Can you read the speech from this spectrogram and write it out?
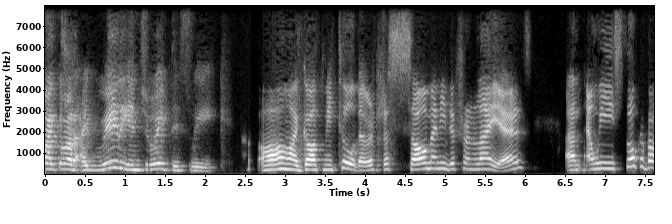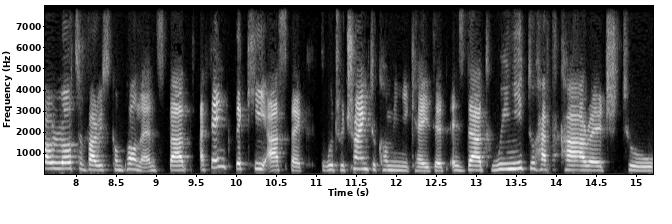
my God, I really enjoyed this week. Oh my God, me too. There were just so many different layers. Um, and we spoke about lots of various components, but I think the key aspect which we're trying to communicate it is that we need to have courage to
